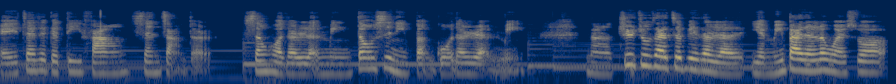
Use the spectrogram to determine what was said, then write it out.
哎，在这个地方生长的、生活的人民都是你本国的人民，那居住在这边的人也明白的认为说，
